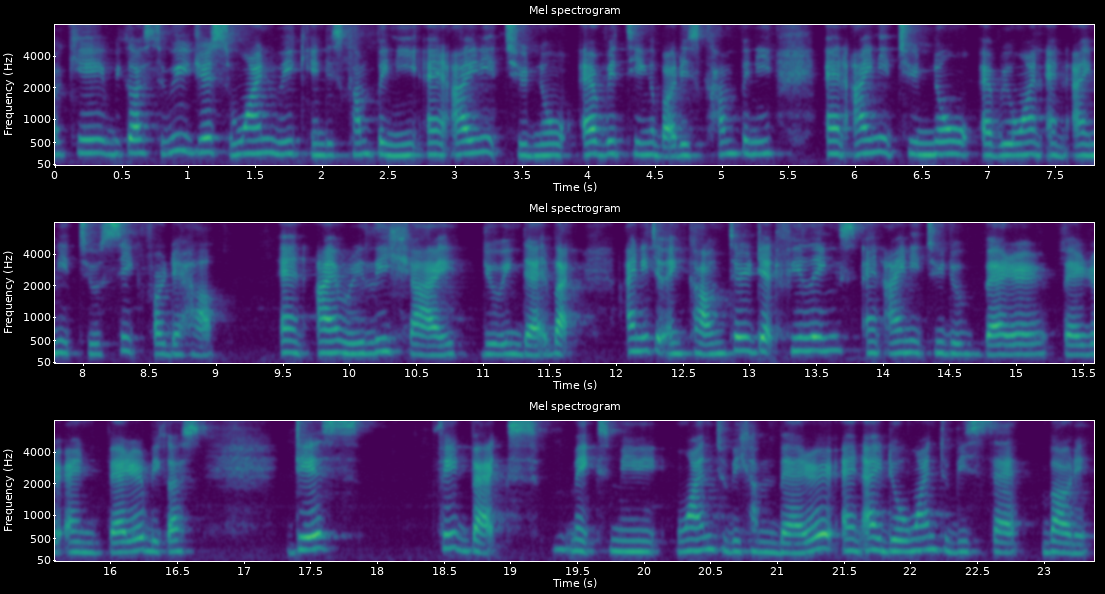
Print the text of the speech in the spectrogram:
okay because we just one week in this company and i need to know everything about this company and i need to know everyone and i need to seek for the help. And i'm really shy doing that but i need to encounter that feelings and i need to do better better and better because this feedbacks makes me want to become better and i don't want to be sad about it.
